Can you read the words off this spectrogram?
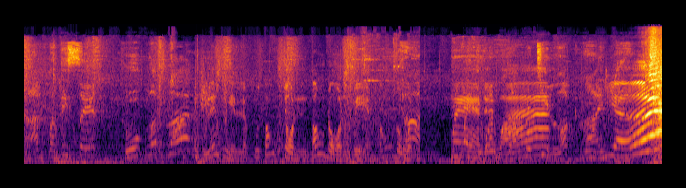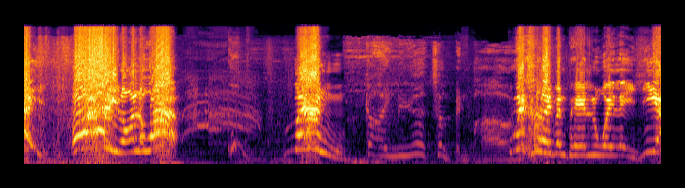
การปฏิเสธ ถูกลบล้างกูเล่นเพจแล้วกูต้องจนต้องโดนเวทต้องโดนแม่ด้วยวะกลับไปที่ล็อกไฮเฮ้ยเฮ้ยร้อนแล้ววะแม่งกายเนื้อช่างเป็นพาวกูไม่เคยเป็นเพลรวยเลยไอ้เหี้ย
